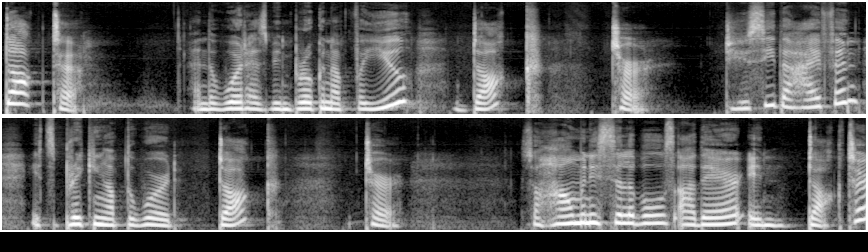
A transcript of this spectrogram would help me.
doctor. And the word has been broken up for you doctor. Do you see the hyphen? It's breaking up the word doc doctor. So, how many syllables are there in doctor?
